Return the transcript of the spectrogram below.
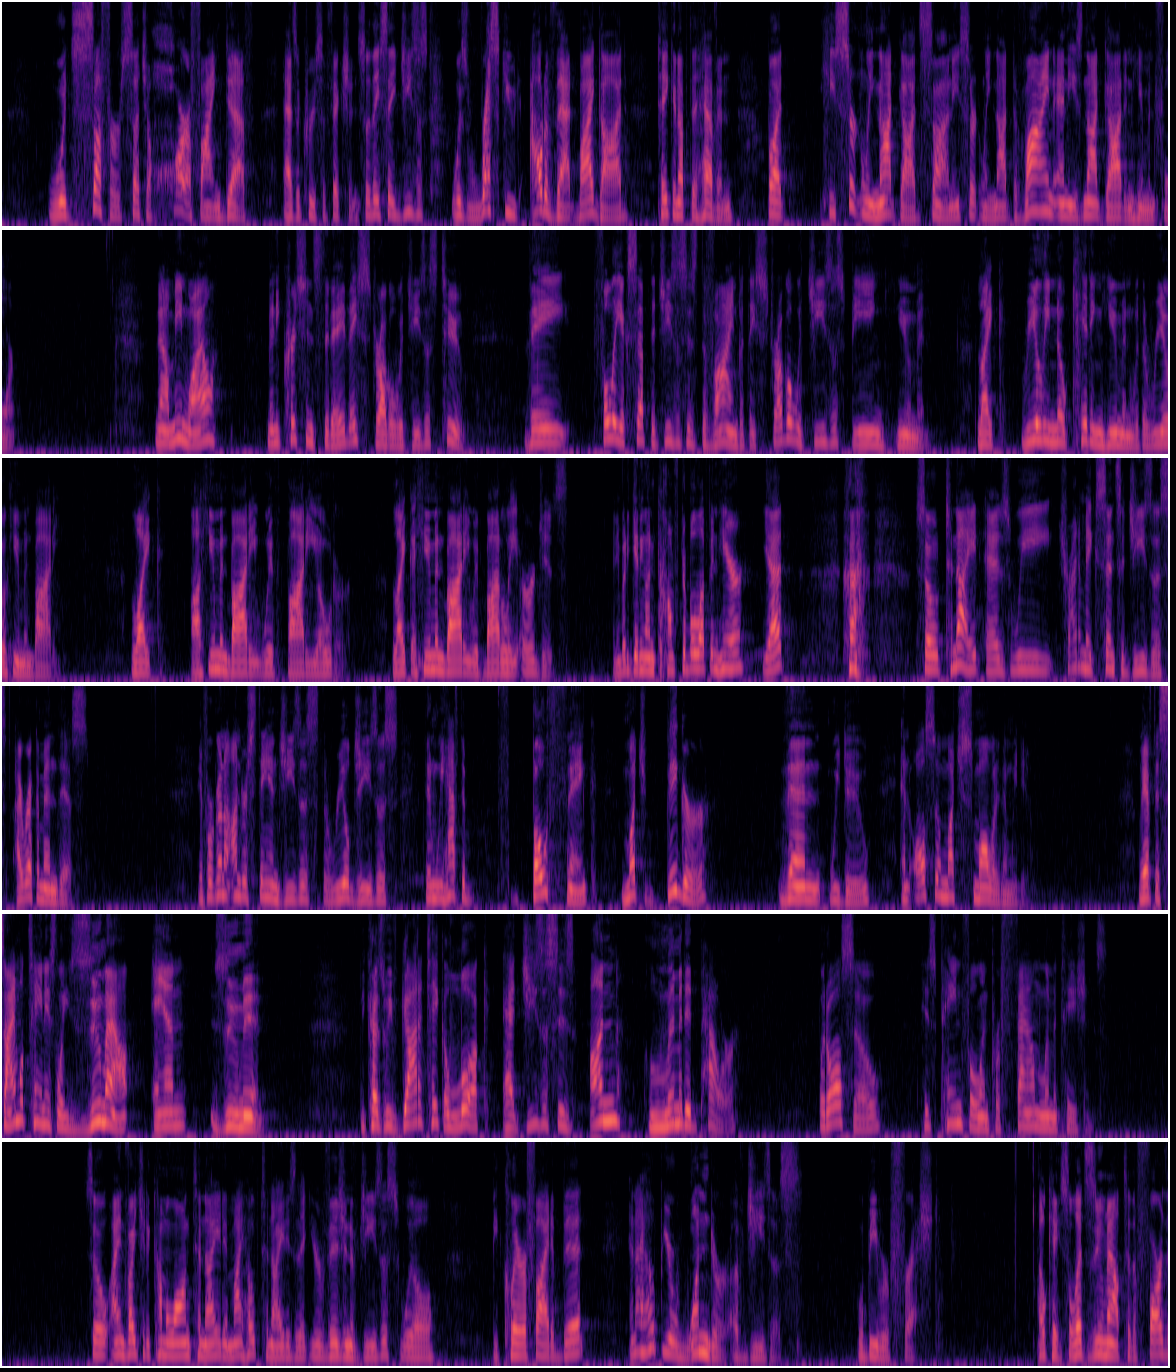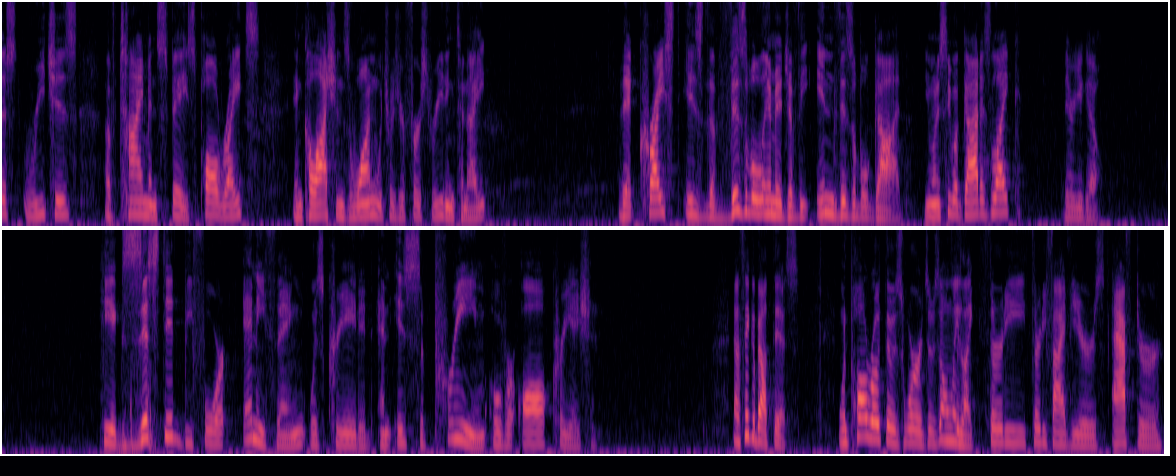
would suffer such a horrifying death as a crucifixion. So they say Jesus was rescued out of that by God, taken up to heaven, but he's certainly not God's son. He's certainly not divine, and he's not God in human form. Now, meanwhile, many Christians today, they struggle with Jesus too. They fully accept that Jesus is divine, but they struggle with Jesus being human. Like, really, no kidding human with a real human body. Like a human body with body odor. Like a human body with bodily urges. Anybody getting uncomfortable up in here yet? so, tonight, as we try to make sense of Jesus, I recommend this. If we're going to understand Jesus, the real Jesus, then we have to f- both think much bigger than we do and also much smaller than we do. We have to simultaneously zoom out and zoom in because we've got to take a look at Jesus' unlimited power, but also his painful and profound limitations. So I invite you to come along tonight, and my hope tonight is that your vision of Jesus will be clarified a bit, and I hope your wonder of Jesus will be refreshed. Okay, so let's zoom out to the farthest reaches of time and space. Paul writes in Colossians 1, which was your first reading tonight, that Christ is the visible image of the invisible God. You want to see what God is like? There you go. He existed before anything was created and is supreme over all creation. Now, think about this. When Paul wrote those words, it was only like 30, 35 years after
